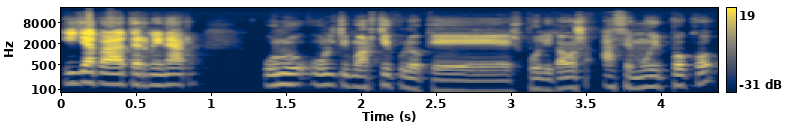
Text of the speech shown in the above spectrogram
Y ya para terminar, un último artículo que publicamos hace muy poco,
